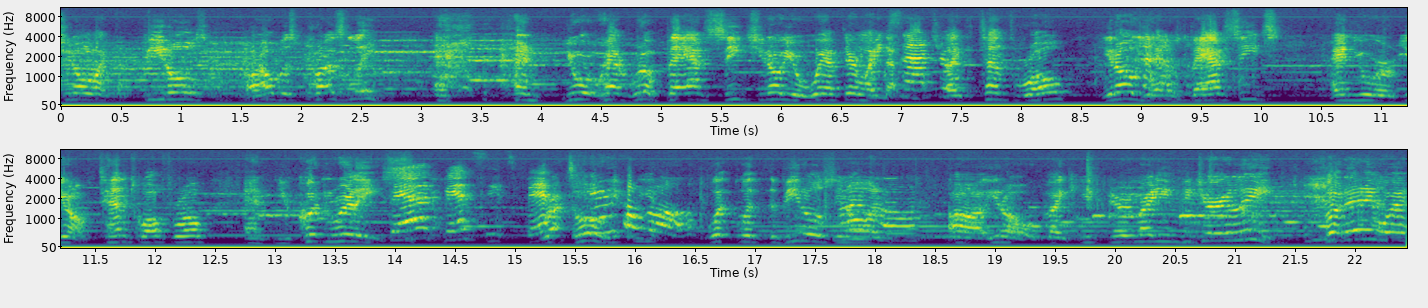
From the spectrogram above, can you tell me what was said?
concerts, you know, like the Beatles or Elvis Presley, and, and you were, had real bad seats, you know, you were way up there like the, like the 10th row, you know, you had those bad seats, and you were, you know, 10th, 12th row, and you couldn't really Bad, bad seats. Bad. Right, oh, you- terrible. you- with, with the Beatles, you know, and, uh, you know, like, you, there might even be Jerry Lee. But anyway,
